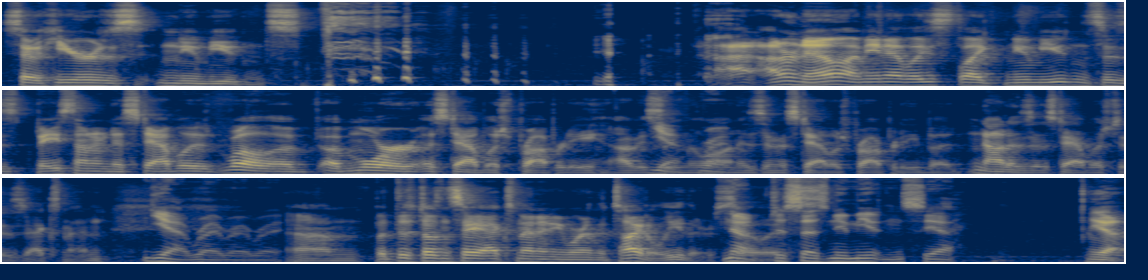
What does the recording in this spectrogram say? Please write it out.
so here's New Mutants. I, I don't know. I mean, at least like New Mutants is based on an established, well, a, a more established property. Obviously, Yeah, Mulan right. is an established property, but not as established as X Men. yeah, right, right, right. Um, but this doesn't say X Men anywhere in the title either. So no, it just says New Mutants. Yeah. yeah.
